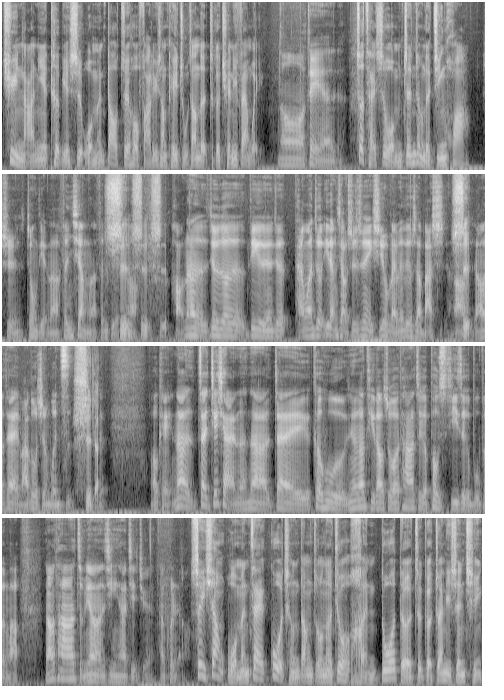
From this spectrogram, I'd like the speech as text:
去拿捏，特别是我们到最后法律上可以主张的这个权利范围哦，对，这才是我们真正的精华，是重点啊，分项啊，分点是是是。好，那就是说第一个人就谈完之后一两小时之内吸收百分之六十到八十，是，然后再把它做成文字，是的。OK，那在接下来呢？那在客户你刚刚提到说他这个 POS 机这个部分啊。然后他怎么样进行他解决他困扰？所以像我们在过程当中呢，就很多的这个专利申请，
